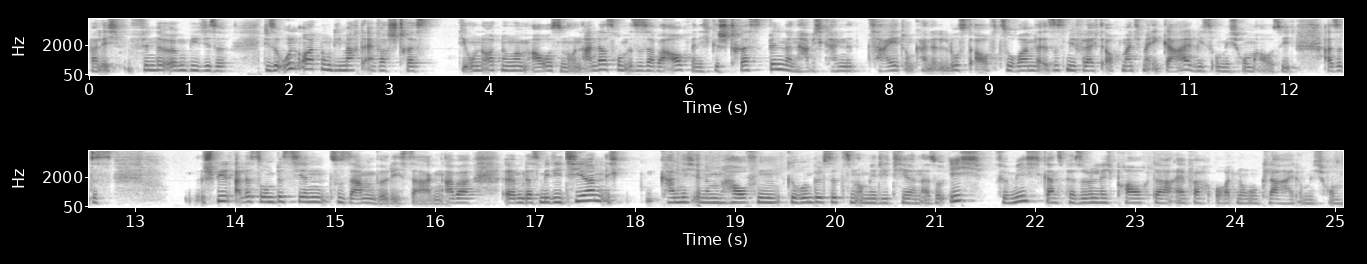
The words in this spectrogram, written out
Weil ich finde irgendwie diese, diese Unordnung, die macht einfach Stress, die Unordnung im Außen. Und andersrum ist es aber auch, wenn ich gestresst bin, dann habe ich keine Zeit und keine Lust aufzuräumen. Da ist es mir vielleicht auch manchmal egal, wie es um mich herum aussieht. Also das, spielt alles so ein bisschen zusammen, würde ich sagen. Aber ähm, das Meditieren, ich kann nicht in einem Haufen Gerümpel sitzen und meditieren. Also ich, für mich ganz persönlich, brauche da einfach Ordnung und Klarheit um mich herum.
